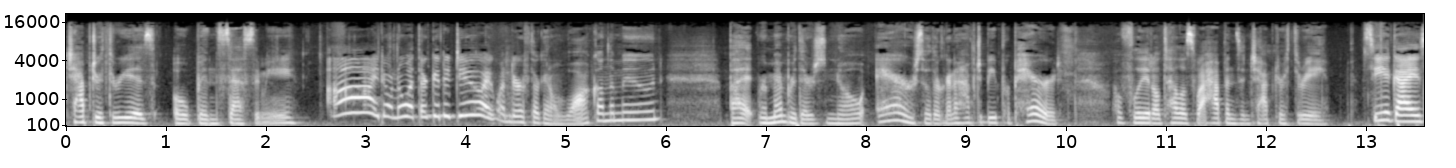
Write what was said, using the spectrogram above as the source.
chapter three is Open Sesame. I don't know what they're going to do. I wonder if they're going to walk on the moon. But remember, there's no air, so they're going to have to be prepared. Hopefully, it'll tell us what happens in chapter three. See you guys.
